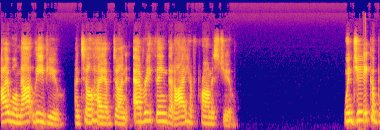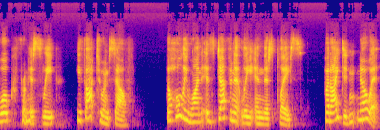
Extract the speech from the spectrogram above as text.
I will not leave you until I have done everything that I have promised you. When Jacob woke from his sleep, he thought to himself, The Holy One is definitely in this place, but I didn't know it.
